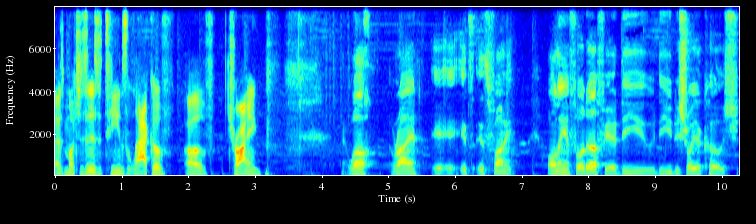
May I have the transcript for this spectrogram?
as much as it is the team's lack of of trying? Well, Ryan, i i- it's it's funny. Only in Philadelphia do you do you destroy your coach.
